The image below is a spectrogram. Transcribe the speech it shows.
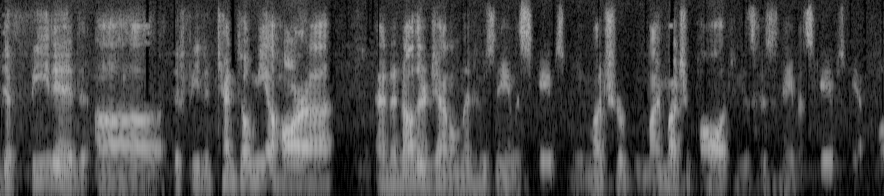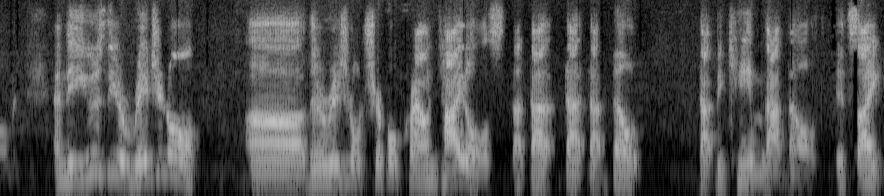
defeated uh, defeated Kento Miyahara and another gentleman whose name escapes me. Much my much apologies because his name escapes me at the moment. And they used the original uh, the original Triple Crown titles that that that that belt that became that belt. It's like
